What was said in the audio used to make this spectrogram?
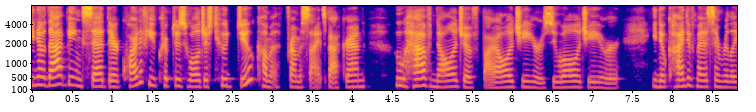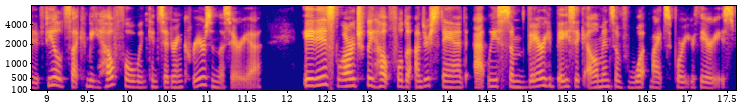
You know, that being said, there are quite a few cryptozoologists who do come from a science background who have knowledge of biology or zoology or, you know, kind of medicine related fields that can be helpful when considering careers in this area. It is largely helpful to understand at least some very basic elements of what might support your theories.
